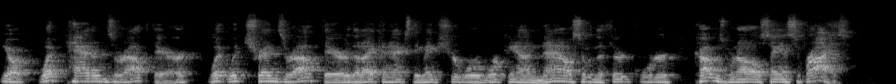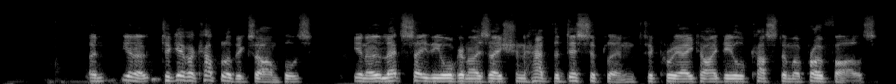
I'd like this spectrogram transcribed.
You know, what patterns are out there, what what trends are out there that I can actually make sure we're working on now, so when the third quarter comes, we're not all saying surprise. And you know, to give a couple of examples, you know, let's say the organization had the discipline to create ideal customer profiles.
